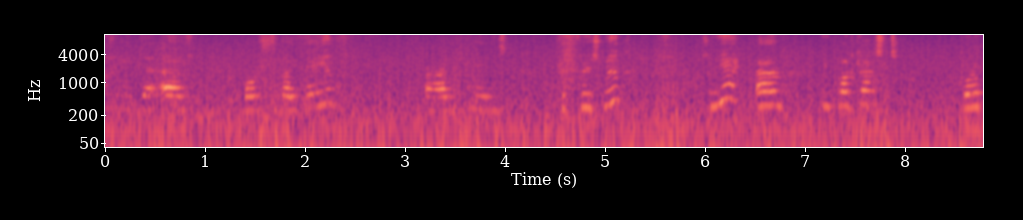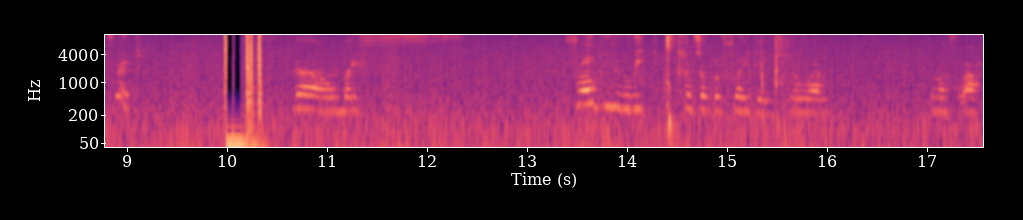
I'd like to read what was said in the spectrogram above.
creator of Monster by Mail and his, Facebook. So yeah, um, new podcast, go look for it. Now my Froggy of the Week comes out on Friday, so um, look for that.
